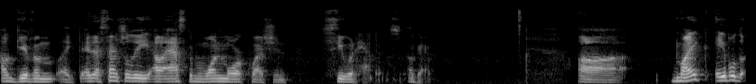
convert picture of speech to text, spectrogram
I'll give him like essentially I'll ask him one more question, see what happens. Okay. Uh, Mike able to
